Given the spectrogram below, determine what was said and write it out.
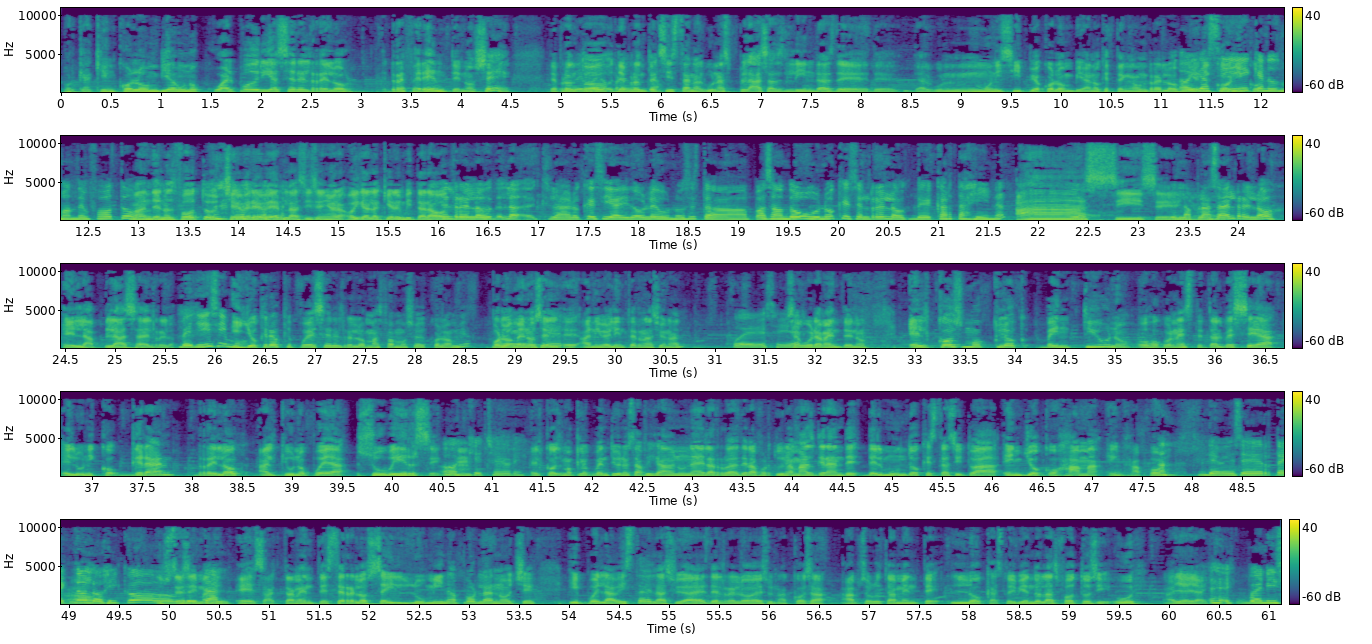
porque aquí en Colombia uno, ¿cuál podría ser el reloj referente? No sé. De pronto, de pronto existan algunas plazas lindas de, de- de algún municipio colombiano que tenga un reloj bien Oiga, sí, icónico. que nos manden fotos. Mándenos fotos, chévere verlas, sí señora. Oiga, la quiero invitar a otro. El reloj, la- claro que sí, ahí W1 se está pasando uno, que es el reloj de Cartagena, Ah, La- sí, señor. en la Plaza del Reloj. En la Plaza del Reloj. Bellísimo. Y yo creo que puede ser el reloj más famoso de Colombia, por lo menos el, eh, a nivel internacional. Puede ser. Seguramente, ¿no? El Cosmo Clock 21, ojo con este, tal vez sea el único gran reloj al que uno pueda subirse. ¿m? qué chévere. El Cosmo Clock 21 está fijado en una de las ruedas de la fortuna más grande del mundo que está situada en Yokohama, en Japón. Debe ser tecnológico Usted se imagina. Exactamente. Este reloj se ilumina por la noche y pues la vista de las ciudades del reloj es una cosa absolutamente loca. Estoy viendo las fotos y uy, ay, ay, ay. Eh, Buenísimo.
